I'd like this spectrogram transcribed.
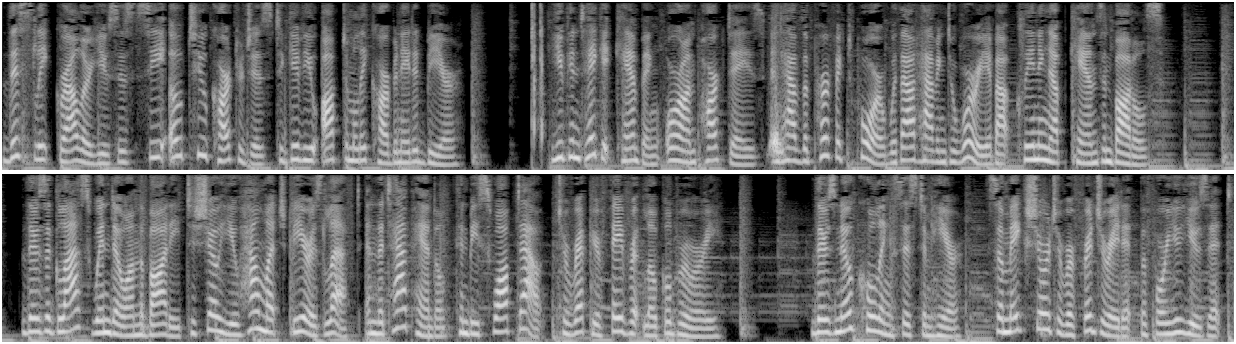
This sleek growler uses CO2 cartridges to give you optimally carbonated beer. You can take it camping or on park days and have the perfect pour without having to worry about cleaning up cans and bottles. There's a glass window on the body to show you how much beer is left and the tap handle can be swapped out to rep your favorite local brewery. There's no cooling system here, so make sure to refrigerate it before you use it.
